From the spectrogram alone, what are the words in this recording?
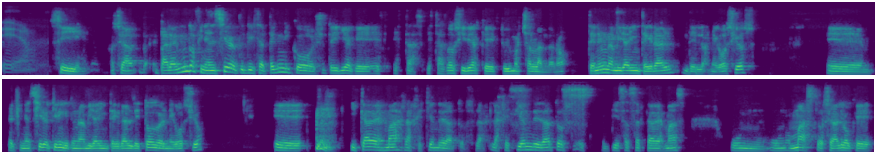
Eh, sí, o sea, para el mundo financiero, desde el punto de vista técnico, yo te diría que estas, estas dos ideas que estuvimos charlando, ¿no? Tener una mirada integral de los negocios. Eh, el financiero tiene que tener una mirada integral de todo el negocio. Eh, y cada vez más la gestión de datos. La, gestión de datos empieza a ser cada vez más un, un must, o sea, algo que,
